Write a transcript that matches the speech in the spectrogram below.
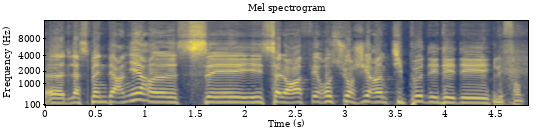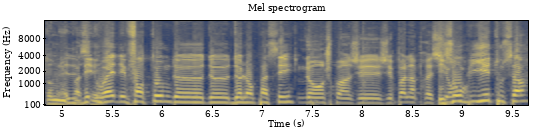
euh, de la semaine dernière, euh, c'est, ça leur a fait ressurgir un petit peu des, des, des, Les fantômes des- passé. ouais, des fantômes de, de, de l'an passé? Non, je pense, j'ai j'ai pas l'impression. Ils ont oublié tout ça?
